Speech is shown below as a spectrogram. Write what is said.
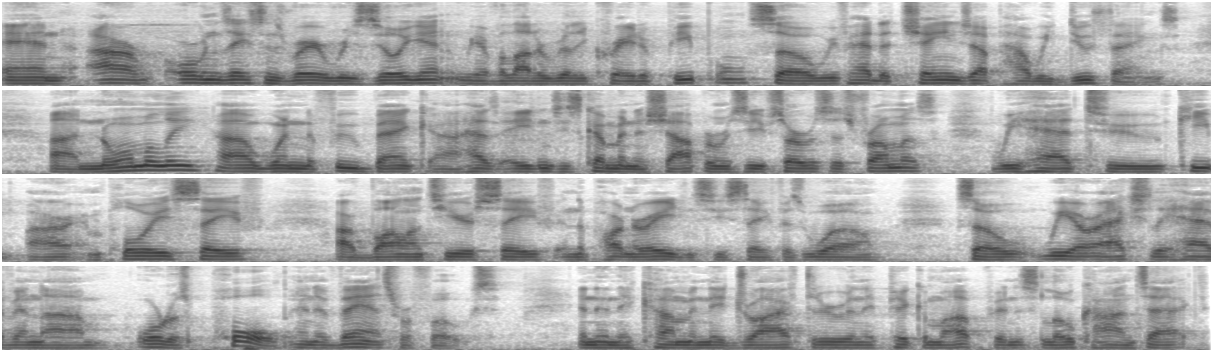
And our organization is very resilient. We have a lot of really creative people, so we've had to change up how we do things. Uh, normally, uh, when the food bank uh, has agencies come in and shop and receive services from us, we had to keep our employees safe, our volunteers safe, and the partner agencies safe as well. So we are actually having um, orders pulled in advance for folks, and then they come and they drive through and they pick them up, and it's low contact.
